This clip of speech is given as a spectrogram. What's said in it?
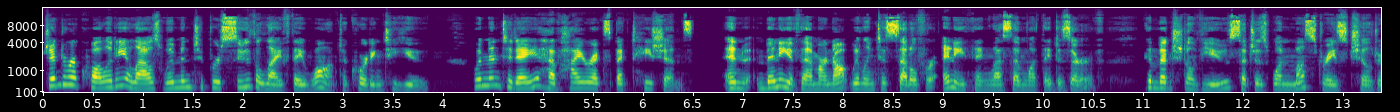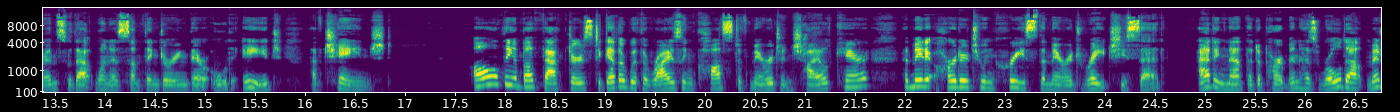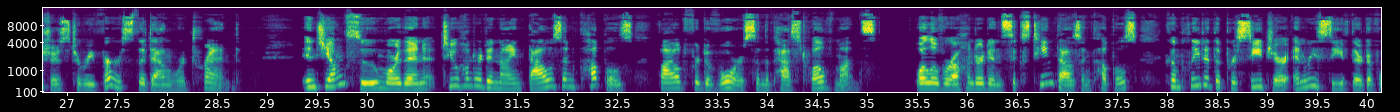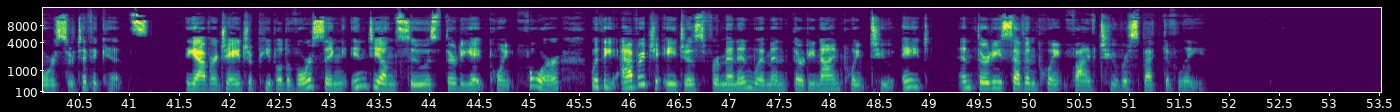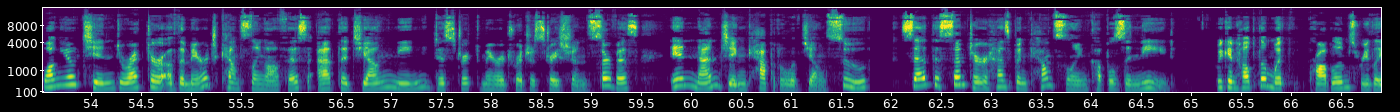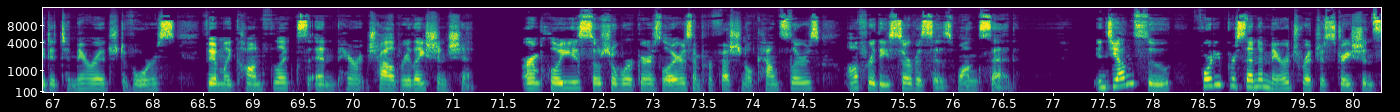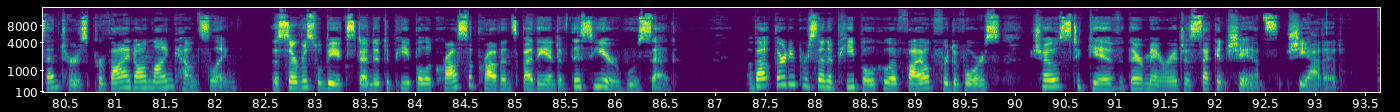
Gender equality allows women to pursue the life they want, according to Yu. Women today have higher expectations, and many of them are not willing to settle for anything less than what they deserve. Conventional views, such as one must raise children so that one has something during their old age, have changed. All the above factors, together with the rising cost of marriage and childcare, have made it harder to increase the marriage rate, she said, adding that the department has rolled out measures to reverse the downward trend. In Jiangsu, more than 209,000 couples filed for divorce in the past 12 months, while over 116,000 couples completed the procedure and received their divorce certificates. The average age of people divorcing in Jiangsu is 38.4, with the average ages for men and women 39.28 and 37.52 respectively. Wang Youqin, director of the Marriage Counseling Office at the Jiangning District Marriage Registration Service in Nanjing, capital of Jiangsu, said the center has been counseling couples in need. We can help them with problems related to marriage, divorce, family conflicts, and parent child relationship. Our employees, social workers, lawyers, and professional counselors offer these services, Wang said. In Jiangsu, 40% of marriage registration centers provide online counseling. The service will be extended to people across the province by the end of this year, Wu said. About 30% of people who have filed for divorce chose to give their marriage a second chance, she added.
